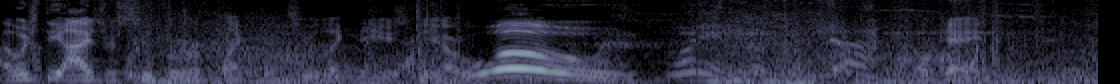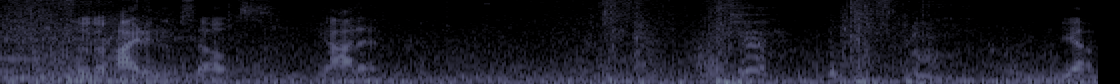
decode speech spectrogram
I wish the eyes were super reflective too, like they usually are. Whoa! What in the? Okay. So they're hiding themselves. Got it. Yep.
